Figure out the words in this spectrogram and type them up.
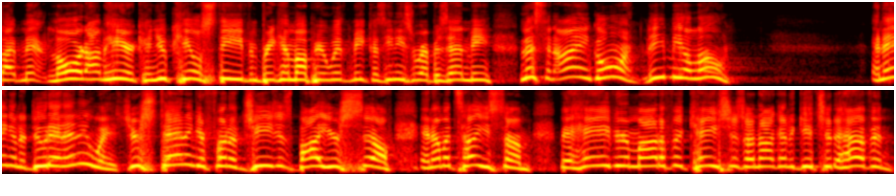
like, man, Lord, I'm here. Can you kill Steve and bring him up here with me because he needs to represent me? Listen, I ain't going. Leave me alone. And I ain't gonna do that anyways. You're standing in front of Jesus by yourself. And I'm gonna tell you something behavior modifications are not gonna get you to heaven.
